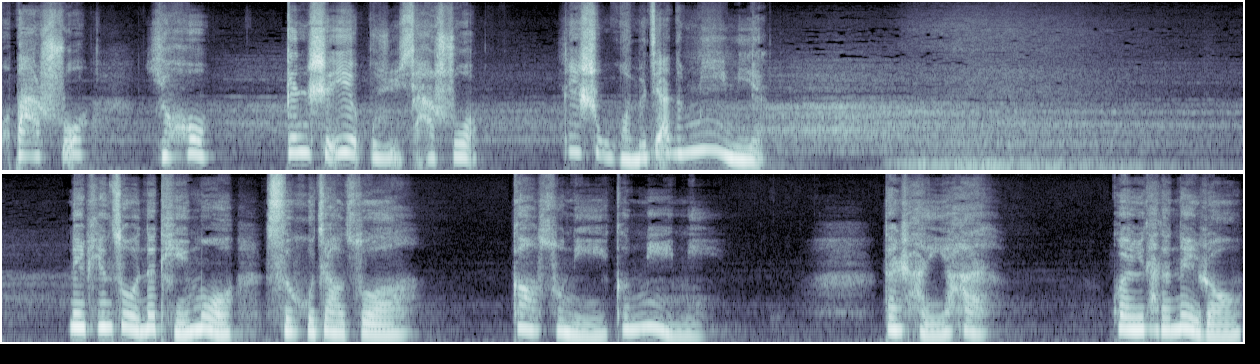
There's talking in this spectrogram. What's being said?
我爸说，以后跟谁也不许瞎说，那是我们家的秘密。”那篇作文的题目似乎叫做“告诉你一个秘密”，但是很遗憾，关于它的内容，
